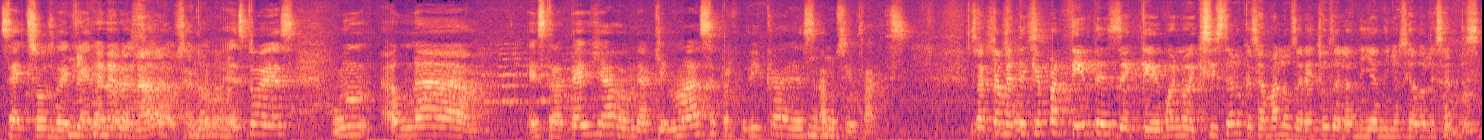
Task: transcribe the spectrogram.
sexos, de, género, nada. O sea, no, esto es un, una estrategia donde a quien más se perjudica es a los infantes. Exactamente, hay que partir desde que, bueno, existen lo que se llaman los derechos de las niñas, niños y adolescentes.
